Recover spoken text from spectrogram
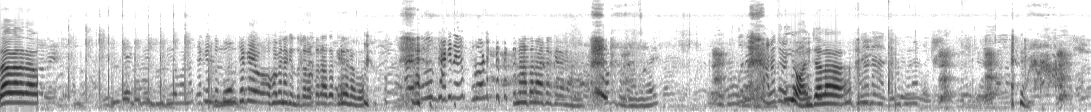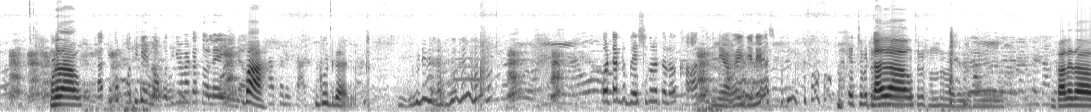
দাও গালে দাও। কিন্তু মুখ থেকে হবে না কিন্তু তাহলে তাহলে আচার কেড়ে নেব। না তাহলে আচার কেড়ে নেব। কি অঞ্জলা। মুখে দাও। বাহ গুড গার্ল ওটা একটু বেশি করে তোলো খাওয়া এই জিনিস গালে দাও। সুন্দর হবে গালে দাও।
